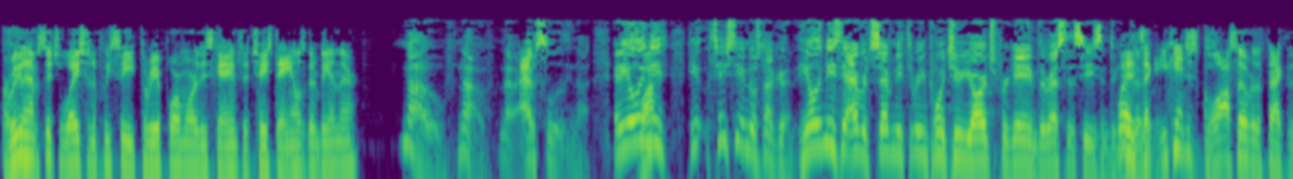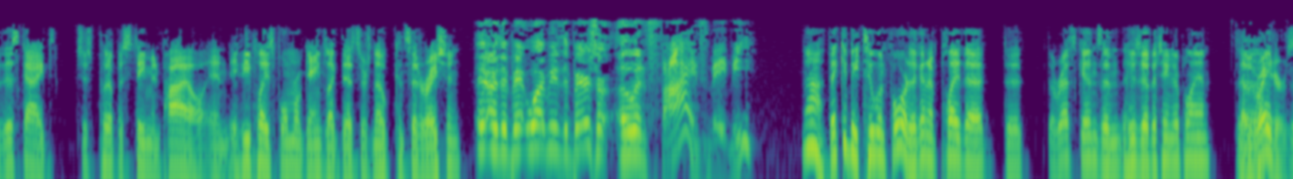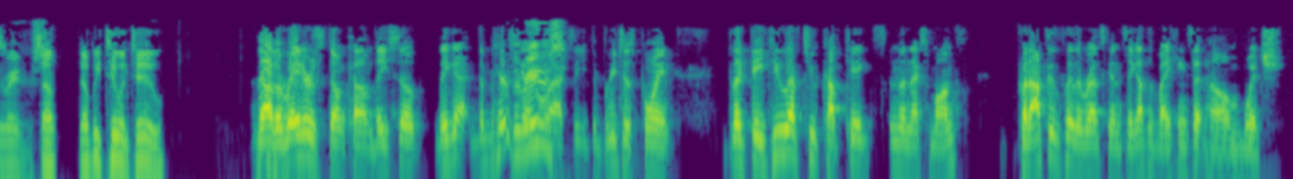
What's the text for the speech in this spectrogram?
Are we going to have a situation if we see three or four more of these games that Chase Daniel is going to be in there? No, no, no, absolutely not. And he only Why- needs, he, Chase Daniel's not good. He only needs to average 73.2 yards per game the rest of the season to Wait get a second. You can't just gloss over the fact that this guy just put up a steaming pile, and if he plays four more games like this, there's no consideration. Eh, are the Bears, well, I mean, the Bears are 0 and 5, maybe. No, they could be two and four. They're going to play the, the, the Redskins and who's the other team they're playing? The, The- Raiders. the Raiders. So they'll be two and two. Now the Raiders don't come. They still they got the Bears. The schedule Raiders- actually to Breech's point, like they do have two cupcakes in the next month, but after they play the Redskins, they got the Vikings at home, which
